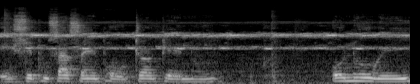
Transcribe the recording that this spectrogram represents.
Et c'est pour ça c'est important que nous honorer,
